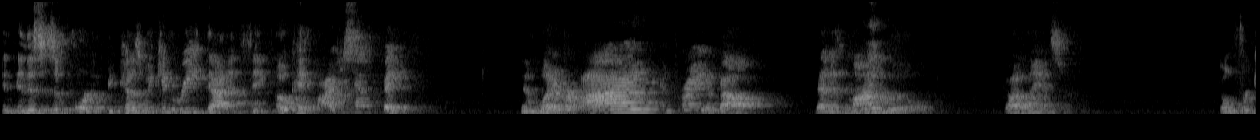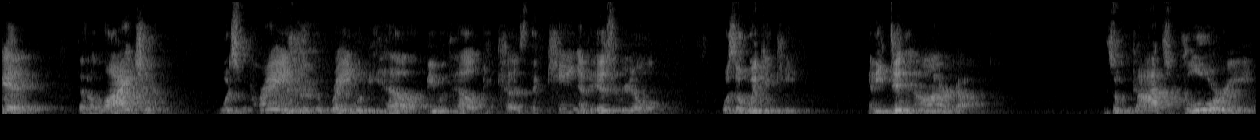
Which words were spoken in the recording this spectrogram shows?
and, and this is important because we can read that and think, okay, if I just have faith, then whatever I am praying about that is my will, God will answer. Don't forget that Elijah was praying that the rain would be, held, be withheld because the king of Israel was a wicked king and he didn't honor God. And so God's glory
